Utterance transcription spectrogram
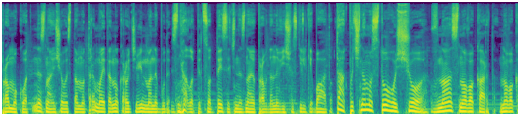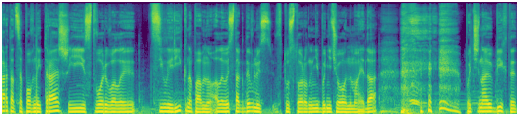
промокод. Не знаю, що ви там отримаєте. Ну, коротше, він мене буде. Зняло 500 тисяч, не знаю, правда, навіщо стільки багато. Так, почнемо з того, що в нас нова карта. Нова карта це повний треш, її створювали. Цілий рік, напевно, але ось так дивлюсь в ту сторону, ніби нічого немає, да? Починаю бігти,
